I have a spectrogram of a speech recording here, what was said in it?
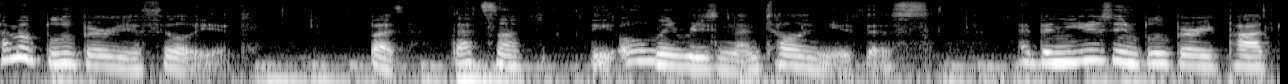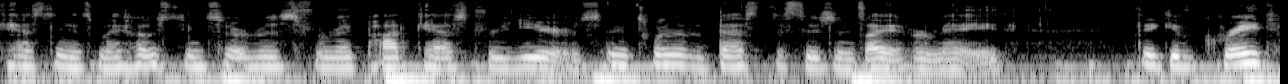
I'm a Blubrry affiliate, but that's not the only reason I'm telling you this. I've been using Blubrry Podcasting as my hosting service for my podcast for years, and it's one of the best decisions I ever made. They give great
